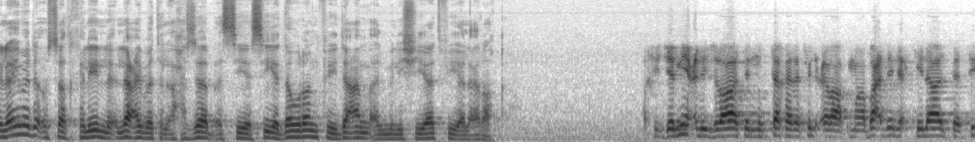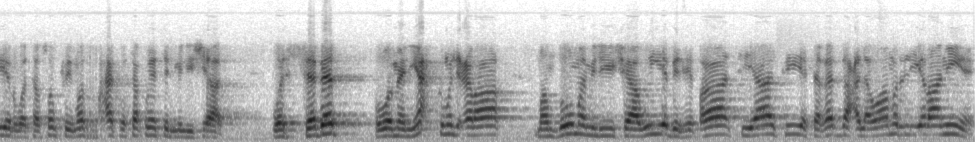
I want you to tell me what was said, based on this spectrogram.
إلى أي مدى أستاذ خليل لعبت الأحزاب السياسية دورا في دعم الميليشيات في العراق؟ في جميع الإجراءات المتخذة في العراق ما بعد الاحتلال تسير وتصب في مصلحة وتقوية الميليشيات والسبب هو من يحكم العراق منظومة ميليشياوية بغطاء سياسي يتغذى على الأوامر الإيرانية.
